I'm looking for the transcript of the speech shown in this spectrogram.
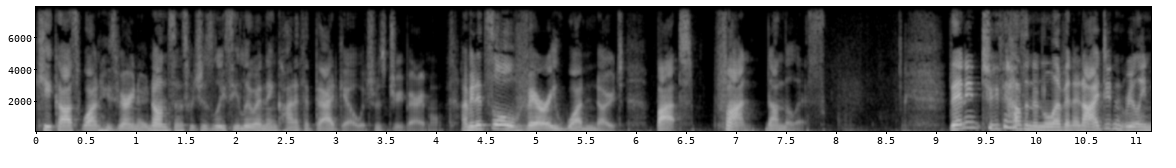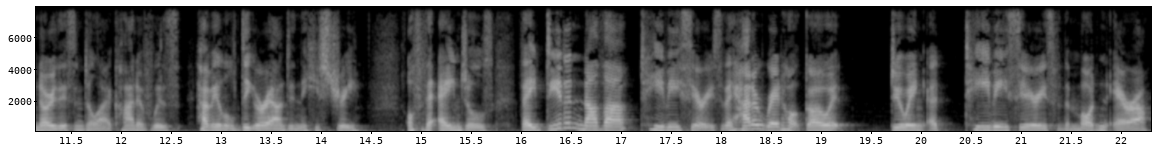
kick ass one who's very no nonsense, which is Lucy Liu, and then kind of the bad girl, which was Drew Barrymore. I mean, it's all very one note, but fun nonetheless. Then in 2011, and I didn't really know this until I kind of was having a little dig around in the history of the Angels, they did another TV series. So they had a red hot go at doing a TV series for the modern era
